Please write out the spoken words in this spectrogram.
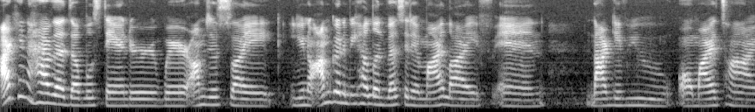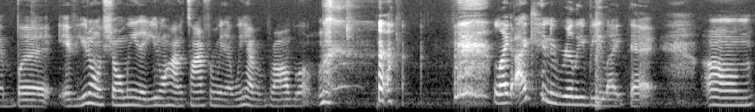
I can have that double standard where I'm just like, you know, I'm gonna be hella invested in my life and not give you all my time, but if you don't show me that you don't have time for me, then we have a problem. like I can really be like that. Um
